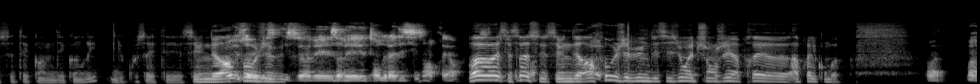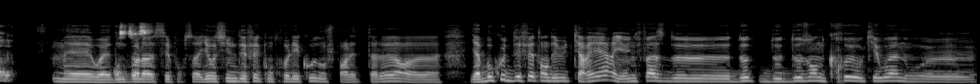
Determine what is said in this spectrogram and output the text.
c'était quand même des conneries. Du coup, ça a été. C'est une des rares fois où j'ai vu. Ils avaient, ils avaient tourné la décision après. Hein. Ouais, ouais, c'est ça. C'est une des rares fois où j'ai vu une décision être changée après, après le combat. Ouais, ouais. Mais ouais, donc voilà, c'est pour ça. Il y a aussi une défaite contre l'écho dont je parlais tout à l'heure. Euh, il y a beaucoup de défaites en début de carrière. Il y a une phase de, de, deux ans de creux au K1 où, euh,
